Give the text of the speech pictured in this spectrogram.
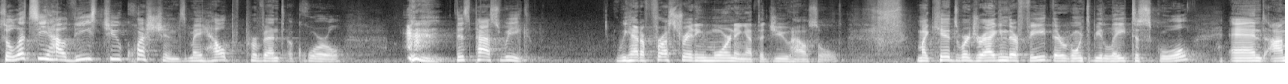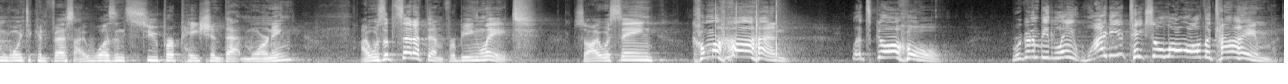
So let's see how these two questions may help prevent a quarrel. this past week, we had a frustrating morning at the Jew household. My kids were dragging their feet, they were going to be late to school, and I'm going to confess I wasn't super patient that morning. I was upset at them for being late. So I was saying, Come on, let's go. We're going to be late. Why do you take so long all the time?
